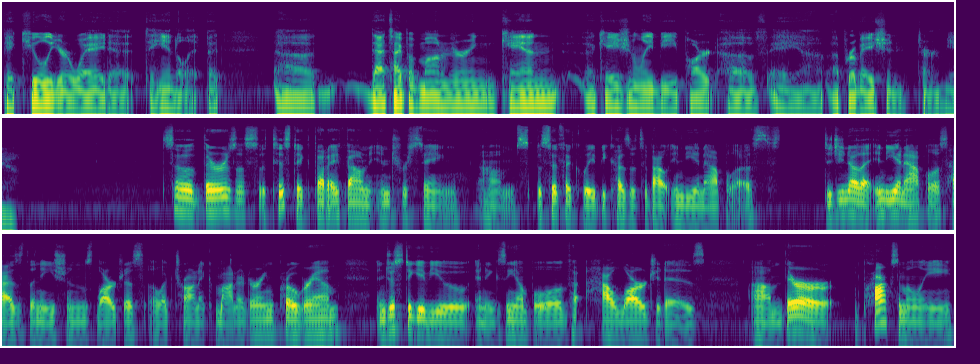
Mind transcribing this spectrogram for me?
peculiar way to, to handle it. But uh, that type of monitoring can occasionally be part of a, uh, a probation term, yeah. So there is a statistic that I found interesting, um, specifically because it's about Indianapolis. Did you know that Indianapolis has the nation's largest electronic monitoring program? And just to give you an example of how large it is, um, there are approximately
